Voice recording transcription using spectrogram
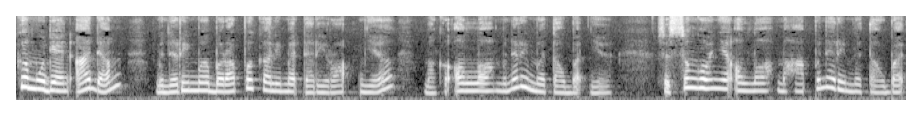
kemudian Adam menerima beberapa kalimat dari Rabbnya maka Allah menerima taubatnya sesungguhnya Allah Maha penerima taubat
